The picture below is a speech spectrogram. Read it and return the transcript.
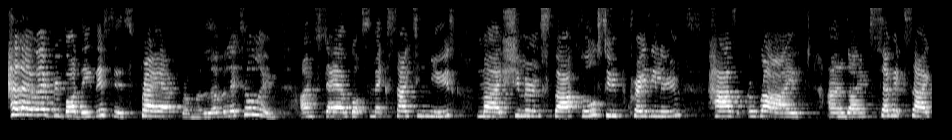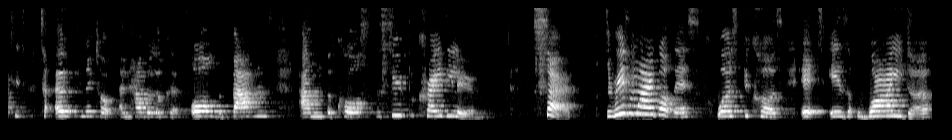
Hello everybody, this is Freya from Love a Little Loom and today I've got some exciting news. My Shimmer and Sparkle Super Crazy Loom has arrived and I'm so excited to open it up and have a look at all the bands and of course the Super Crazy Loom. So, the reason why I got this was because it is wider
